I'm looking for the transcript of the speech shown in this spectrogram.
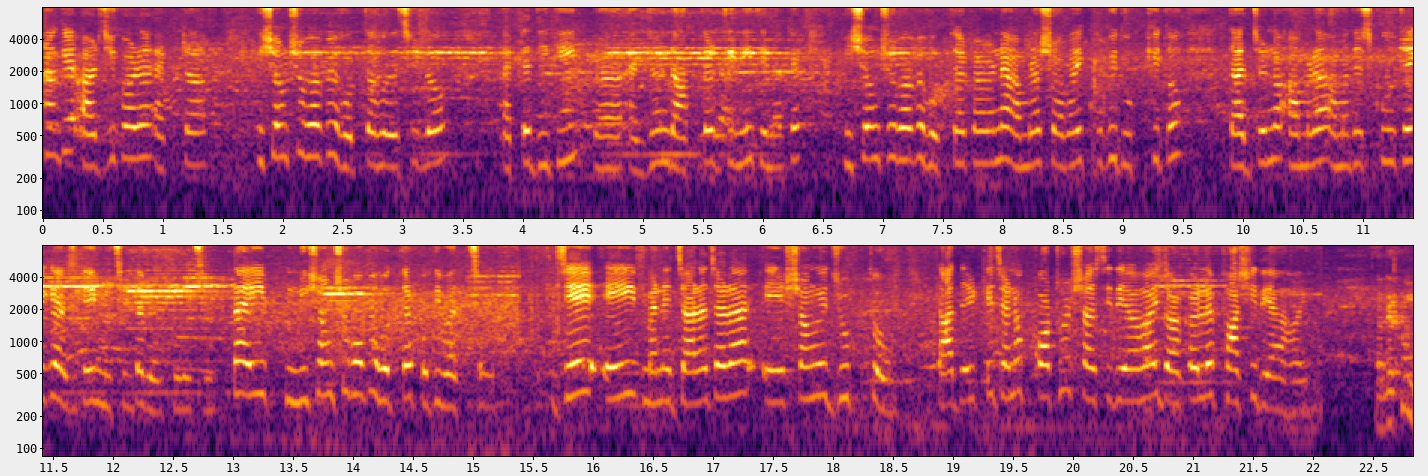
আগে আরজি করে একটা নৃশংসভাবে হত্যা হয়েছিল। একটা দিদি একজন ডাক্তার তিনি, তিনাকে নৃশংসভাবে হত্যার কারণে আমরা সবাই খুবই দুঃখিত। তার জন্য আমরা আমাদের স্কুল থেকে আজকে এই মিছিলটা বের করেছি। তাই এই নৃশংসভাবে হত্যার প্রতিবাদ চাই। যে এই মানে যারা যারা এর সঙ্গে যুক্ত, তাদেরকে যেন কঠোর শাস্তি দেওয়া হয়, দরকার হলে ফাঁসি দেওয়া হয়। দেখুন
